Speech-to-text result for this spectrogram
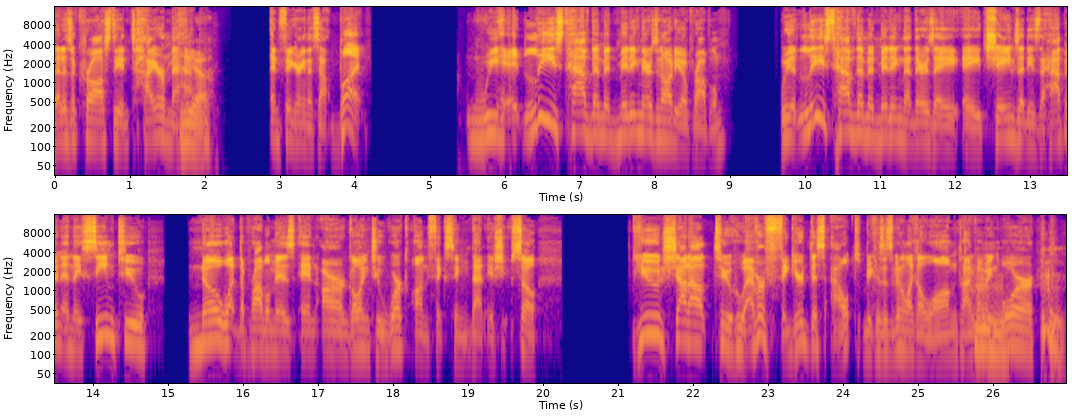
that is across the entire map yeah, and figuring this out. But we at least have them admitting there's an audio problem. We at least have them admitting that there's a a change that needs to happen, and they seem to know what the problem is and are going to work on fixing that issue. So huge shout out to whoever figured this out because it's been like a long time coming Mhm. or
